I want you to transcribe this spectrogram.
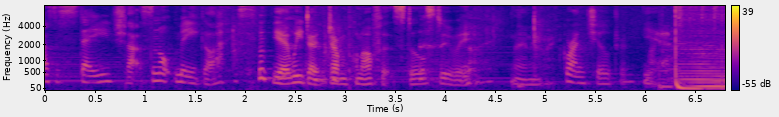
as a stage. That's not me, guys. Yeah, we don't jump on our footstools, do we? No, Anyway, Grandchildren. yeah.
